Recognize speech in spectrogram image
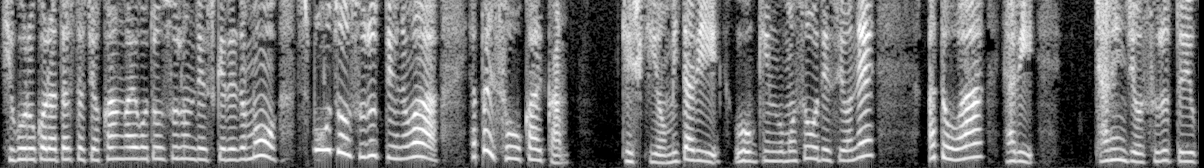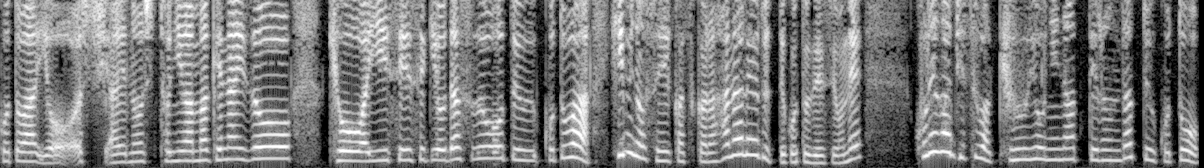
日頃から私たちは考え事をするんですけれども、スポーツをするっていうのは、やっぱり爽快感。景色を見たり、ウォーキングもそうですよね。あとは、やはり、チャレンジをするということは、よし、あの人には負けないぞ、今日はいい成績を出すぞ、ということは、日々の生活から離れるってことですよね。これが実は休養になってるんだということを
